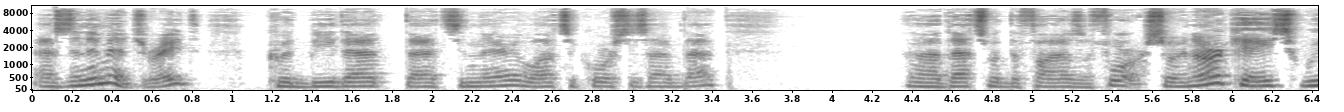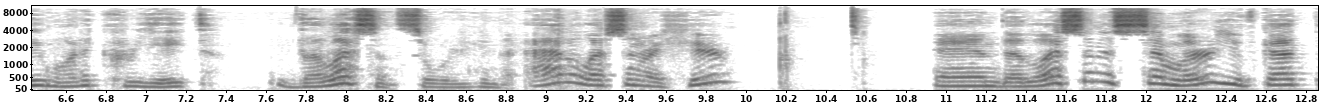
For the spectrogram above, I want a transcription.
as an image right? Could be that that's in there. Lots of courses have that. Uh, that's what the files are for. So in our case we want to create the lesson. So we're going to add a lesson right here. And the lesson is similar. You've got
